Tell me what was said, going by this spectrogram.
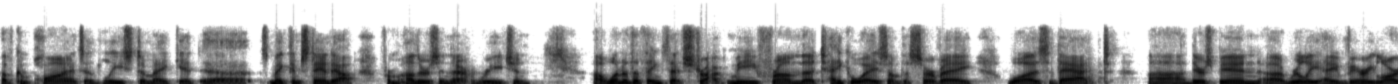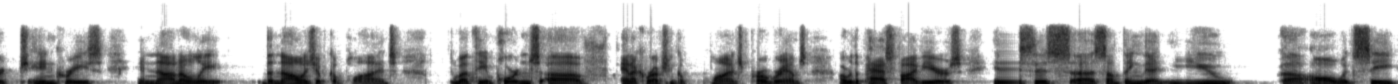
of compliance, at least to make it uh, make them stand out from others in that region. Uh, one of the things that struck me from the takeaways of the survey was that uh, there's been uh, really a very large increase in not only the knowledge of compliance, but the importance of anti-corruption compliance programs over the past five years. Is this uh, something that you uh, all would see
